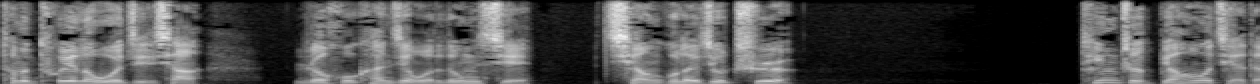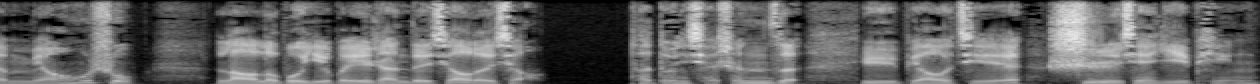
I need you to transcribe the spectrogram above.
他们推了我几下，然后看见我的东西，抢过来就吃。听着表姐的描述，姥姥不以为然的笑了笑。她蹲下身子，与表姐视线一平，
